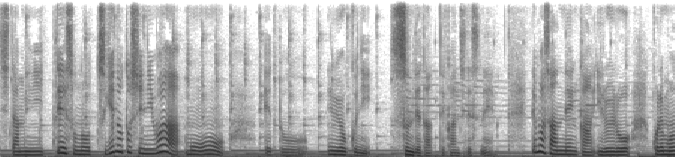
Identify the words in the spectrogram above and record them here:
下見に行ってその次の年にはもう、えっと、ニューヨークに住んでたって感じですね。でまあ3年間いろいろこれも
